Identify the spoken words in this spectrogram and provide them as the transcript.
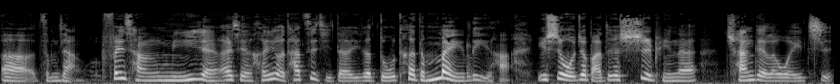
呃，怎么讲，非常迷人，而且很有她自己的一个独特的魅力哈。于是我就把这个视频呢传给了维志，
